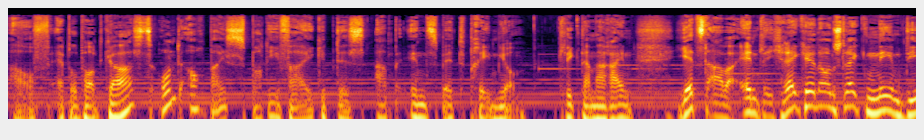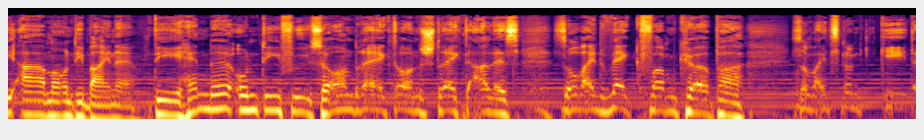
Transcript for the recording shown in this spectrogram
Auf Apple Podcasts und auch bei Spotify gibt es Ab ins Bett Premium. Klickt da mal rein. Jetzt aber endlich recken und strecken. Nehmt die Arme und die Beine, die Hände und die Füße und reckt und streckt alles so weit weg vom Körper, so weit es nun geht.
